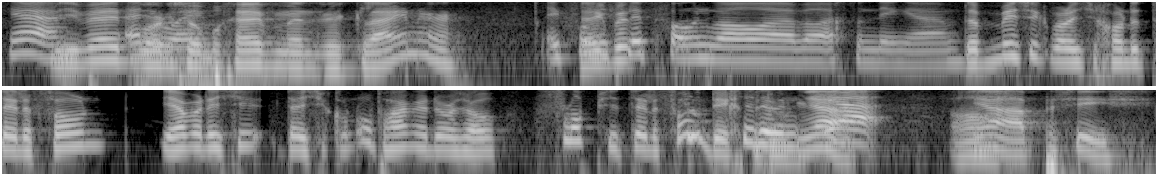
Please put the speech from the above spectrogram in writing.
ja, Wie weet worden ze op een gegeven moment weer kleiner. Ik Ja, vond ik die ben- flipphone wel, eh, wel echt een ding, ja. Dat mis ik wel, dat je gewoon de telefoon... Ja, maar dat je, dat je kon ophangen door zo flop je telefoon dicht te te doen. doen. Ja. Ja. Oh. Ja, precies.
